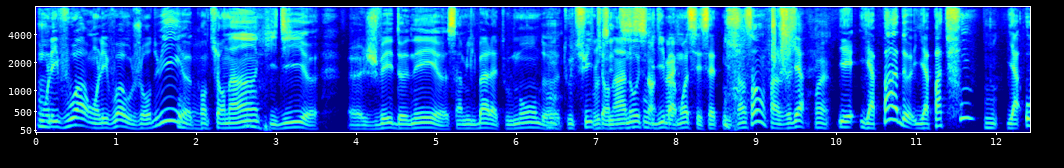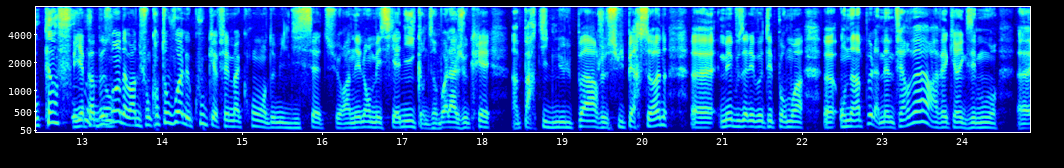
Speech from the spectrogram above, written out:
On les voit, on les voit aujourd'hui euh, quand il y en a un qui dit euh, euh, je vais donner 5000 balles à tout le monde Mmh. tout de suite. Il y en a un autre 10, qui dit bah, ouais. moi, c'est 7500. Enfin, je veux dire, Ouais. il n'y a, pas de- il y a pas de fond. Il Mmh. n'y a aucun fond. Mais il n'y a pas besoin d'avoir du fond. Quand on voit le coup qu'a fait Macron en 2017 sur un élan messianique en disant voilà, je crée un parti de nulle part, je suis personne, euh, mais vous allez voter pour moi, euh, on a un peu la même ferveur avec Éric Zemmour. Euh,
